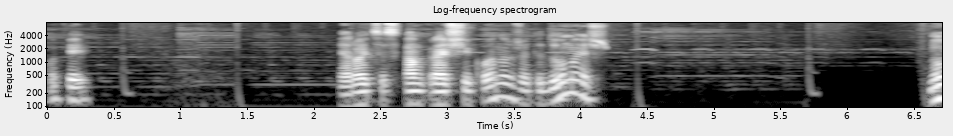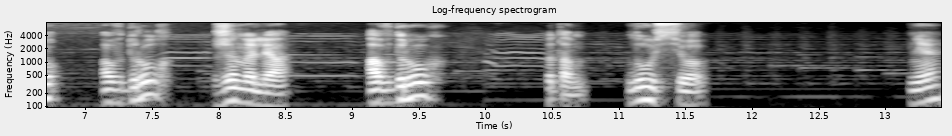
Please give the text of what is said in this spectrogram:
Окей. Герой це скам краще ікони вже, ти думаєш? Ну, а вдруг Женоля? А вдруг. Хто там? Лусіо? Ні?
